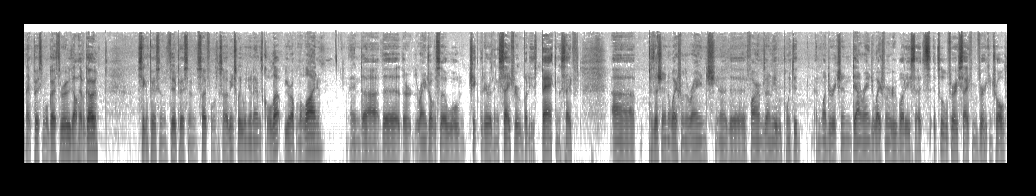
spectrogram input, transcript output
That person will go through, they'll have a go. Second person, third person, so forth. And so eventually, when your name is called up, you're up on the line, and uh, the, the the range officer will check that everything is safe, everybody is back in a safe uh, position away from the range. You know, the firearms only ever pointed in one direction, downrange, away from everybody. So it's it's all very safe and very controlled.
